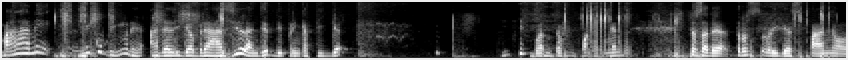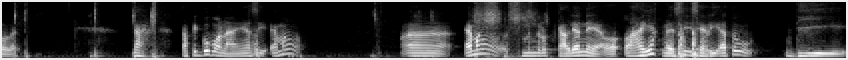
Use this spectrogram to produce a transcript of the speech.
Malah nih, ini gue bingung deh. Ada Liga Brazil anjir di peringkat tiga. What the fuck man? Terus ada terus Liga Spanyol. Nah, tapi gue mau nanya sih, emang eh, emang menurut kalian ya layak nggak sih Serie A tuh di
